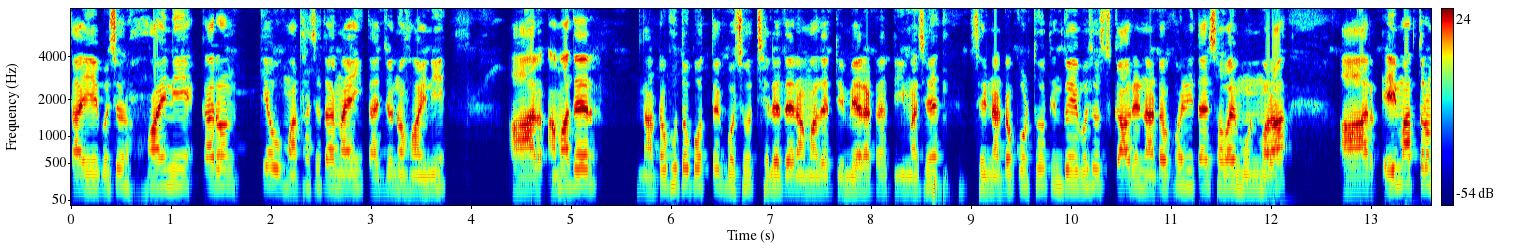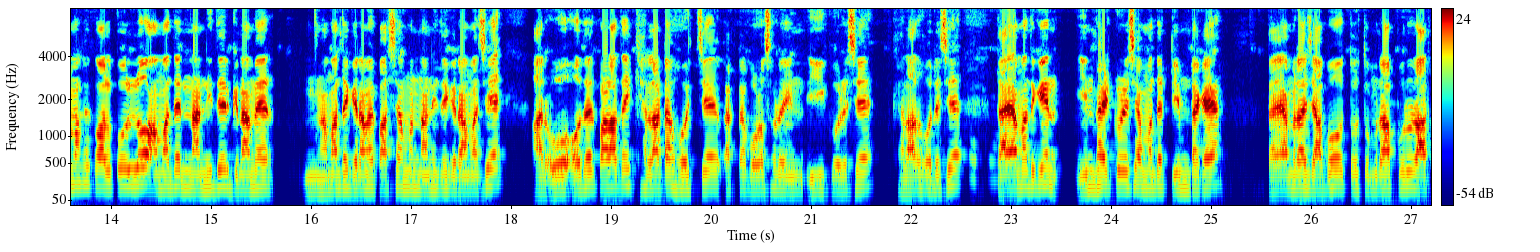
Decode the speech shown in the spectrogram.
তাই এই বছর হয়নি কারণ কেউ মাথা চেতা নাই তার জন্য হয়নি। আর আমাদের নাটক হতো প্রত্যেক বছর ছেলেদের আমাদের টিমের একটা টিম আছে সেই নাটক করতো কিন্তু এই বছর কাউরি নাটক হয়নি তাই সবাই মনমরা আর এই মাত্র আমাকে কল করল আমাদের নানিদের গ্রামের আমাদের গ্রামের পাশে আমার নানিদের গ্রাম আছে আর ও ওদের পাড়াতেই খেলাটা হচ্ছে একটা বড় সড়ো ই করেছে খেলা করেছে তাই আমাদেরকে ইনভাইট করেছে আমাদের টিমটাকে তাই আমরা যাব তো তোমরা পুরো রাত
